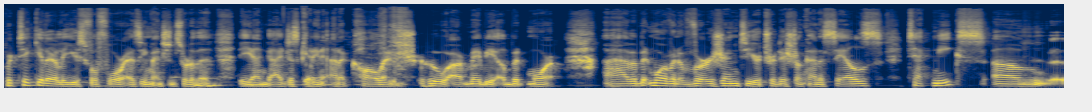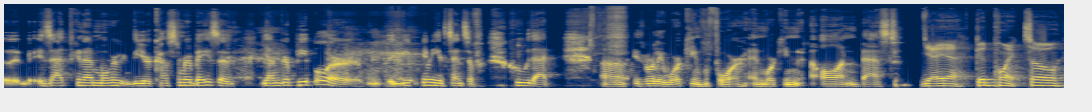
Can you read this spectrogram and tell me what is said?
particularly useful for as you mentioned sort of the, the young guy just getting out of college who are maybe a bit more uh, have a bit more of an aversion to your traditional kind of sales techniques. Um, is that kind of more your customer base of younger people? Or give me a sense of who that uh, is really working for and working on best. Yeah yeah. Good point. So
